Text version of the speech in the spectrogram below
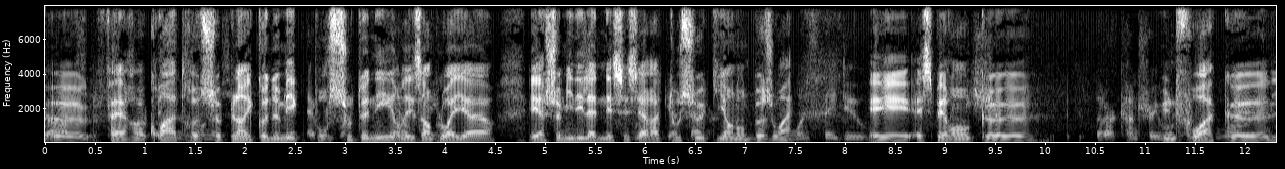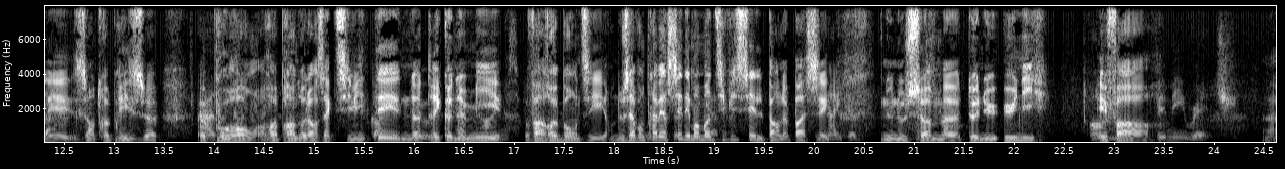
euh, faire croître ce plan économique pour soutenir les employeurs et acheminer l'aide nécessaire à tous ceux qui en ont besoin. Et espérons que une fois que les entreprises euh, pourront reprendre leurs activités, notre économie va rebondir. Nous avons traversé des moments difficiles par le passé. Nous nous sommes tenus unis et forts. Euh,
